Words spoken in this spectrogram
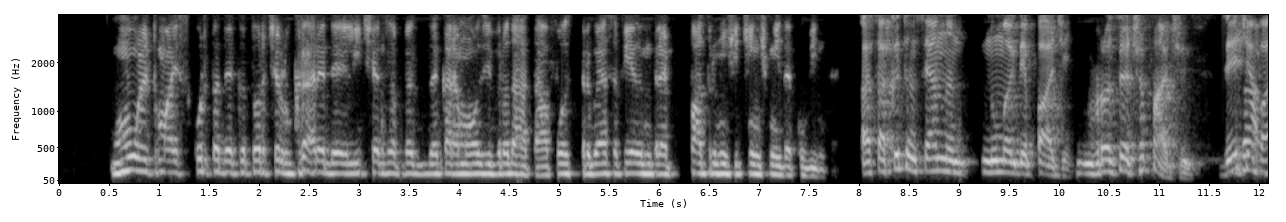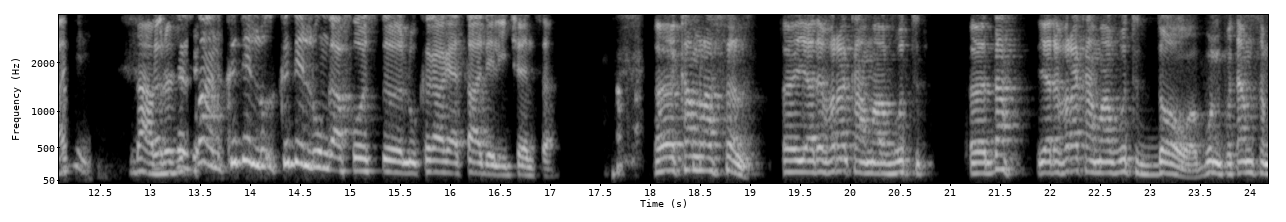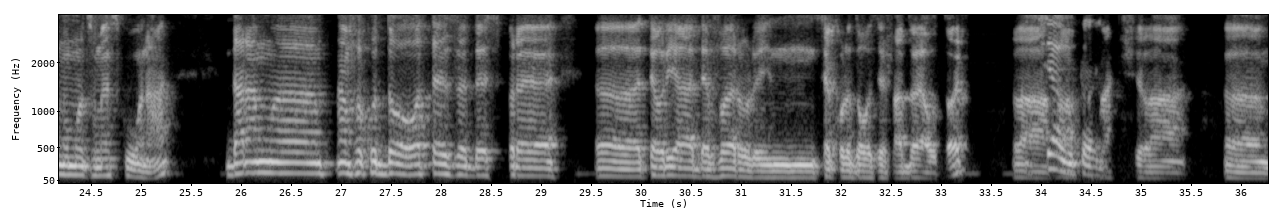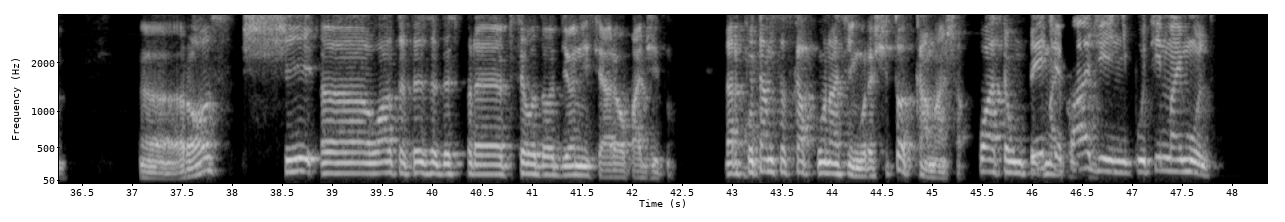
Mult mai scurtă decât orice lucrare de licență de care am auzit vreodată. A fost, trebuia să fie între 4.000 și 5.000 de cuvinte. Asta cât înseamnă în număr de pagini? Vreo 10 pagini. 10 da. pagini? Da, vreo Răzvan, cât de, cât de lungă a fost uh, lucrarea ta de licență? Uh, cam la fel. Uh, e adevărat că am avut... Da, e adevărat că am avut două. Bun, puteam să mă mulțumesc cu una, dar am, am făcut două. O teză despre teoria adevărului în secolul 20 la doi autori. La Ce autori? Și la uh, uh, Ros și uh, o altă teză despre pseudo-Dionisia Areopagitul. Dar puteam să scap cu una singură și tot cam așa. Poate un pic 10 mai pagini, puțin mai mult.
